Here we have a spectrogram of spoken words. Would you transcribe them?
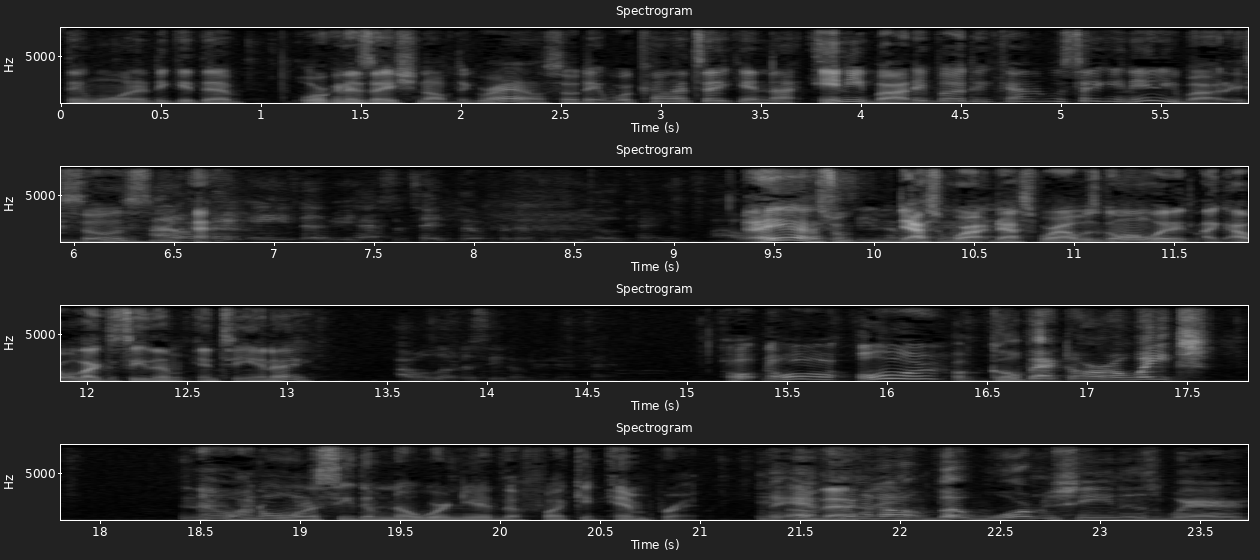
they wanted to get that organization off the ground, so they were kind of taking not anybody, but it kind of was taking anybody. So mm-hmm. it's I don't I- think AEW has to take them for them to be okay. Yeah, love that's to see them that's where Impact. that's where I was going with it. Like I would like to see them in TNA, I would love to see them in Impact. or oh, or, or Or go back to ROH. no, I don't want to see them nowhere near the fucking imprint. The of that. imprint and all, but War Machine is where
